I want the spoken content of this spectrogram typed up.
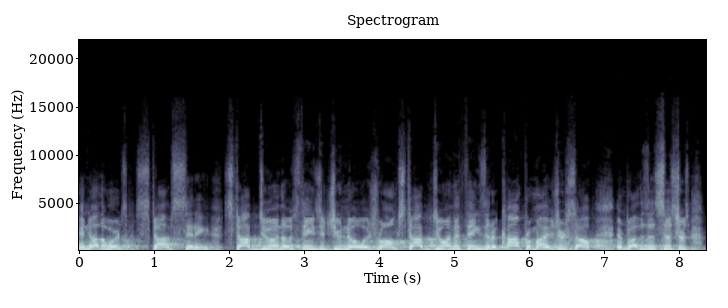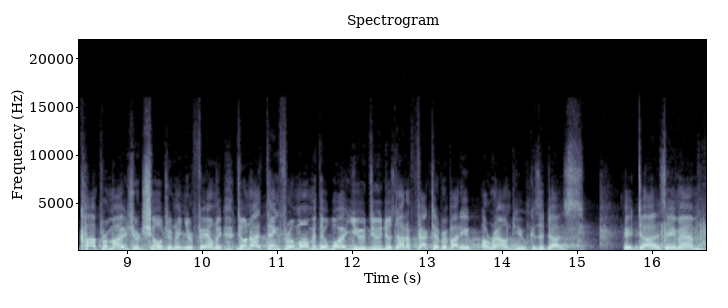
In other words, stop sinning. Stop doing those things that you know is wrong. Stop doing the things that are compromise yourself. And, brothers and sisters, compromise your children and your family. Do not think for a moment that what you do does not affect everybody around you, because it does. It does. Amen.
